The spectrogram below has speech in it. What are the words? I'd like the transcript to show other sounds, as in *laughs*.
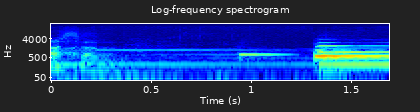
Awesome.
